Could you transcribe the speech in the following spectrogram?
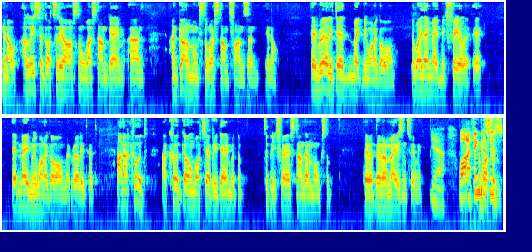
You know, at least I got to the Arsenal West Ham game and and got amongst the West Ham fans, and you know, it really did make me want to go home. The way they made me feel, it it, it made me want to go home. It really did, and I could I could go and watch every game with them. To be fair, standing amongst them, they were they were amazing to me. Yeah. Well, I think the this is.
